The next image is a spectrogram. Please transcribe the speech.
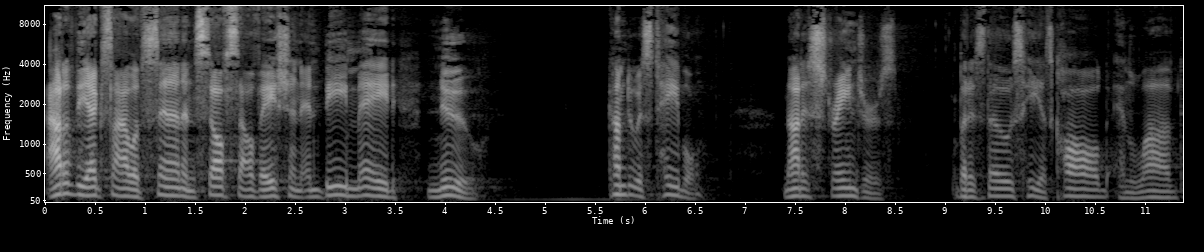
out of the exile of sin and self salvation and be made new. Come to his table, not as strangers, but as those he has called and loved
